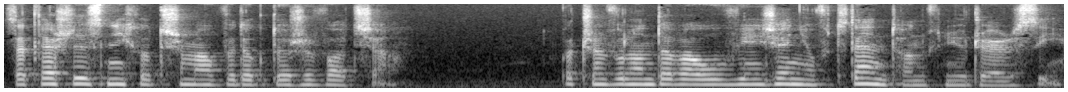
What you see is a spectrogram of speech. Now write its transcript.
Za każdy z nich otrzymał wyrok dożywocia, po czym wylądował w więzieniu w Trenton w New Jersey.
